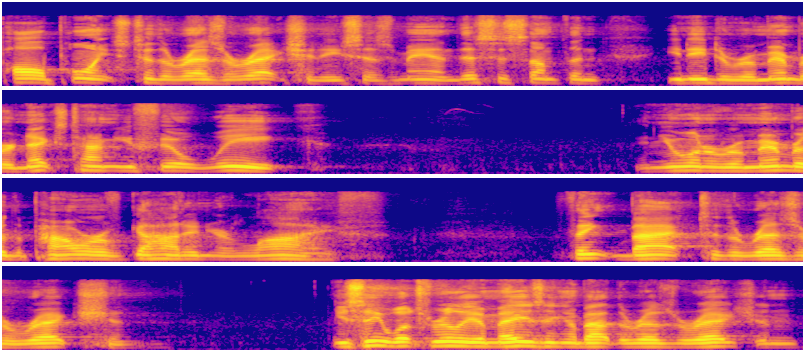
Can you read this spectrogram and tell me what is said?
Paul points to the resurrection. He says, Man, this is something you need to remember. Next time you feel weak and you want to remember the power of God in your life, think back to the resurrection. You see, what's really amazing about the resurrection,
